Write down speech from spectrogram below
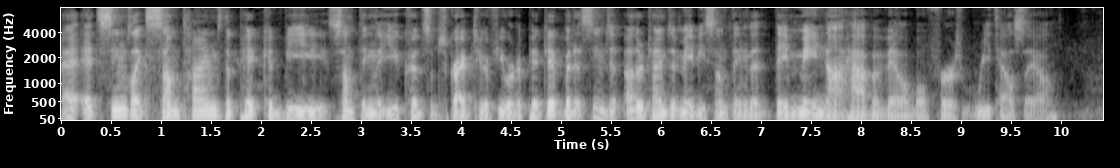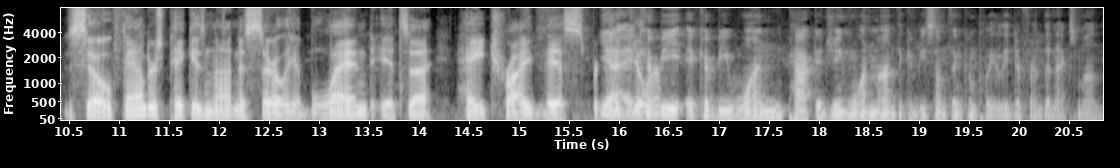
uh, it seems like sometimes the pick could be something that you could subscribe to if you were to pick it, but it seems that other times it may be something that they may not have available for retail sale. So Founders pick is not necessarily a blend. It's a hey, try this particular. Yeah, it could be it could be one packaging one month. It could be something completely different the next month.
